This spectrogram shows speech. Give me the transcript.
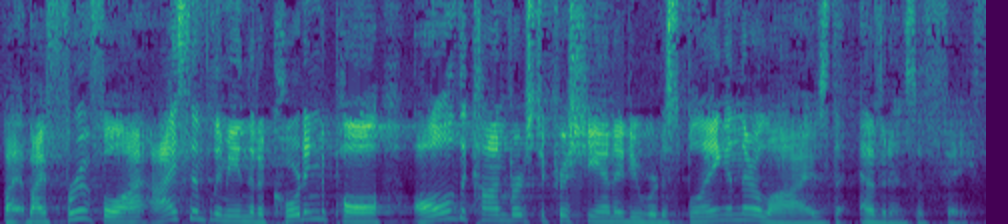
By, by fruitful, I, I simply mean that according to Paul, all of the converts to Christianity were displaying in their lives the evidence of faith.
